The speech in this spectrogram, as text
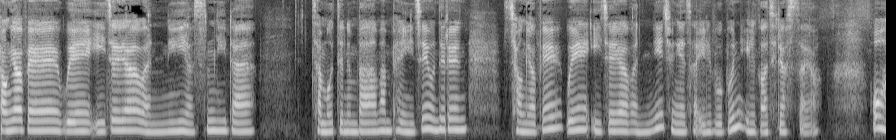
정엽의 왜 이제야 왔니 였습니다. 잠 못 드는 밤 한 페이지 오늘은 정엽의 왜 이제야 왔니 중에서 일부분 읽어드렸어요. 어,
